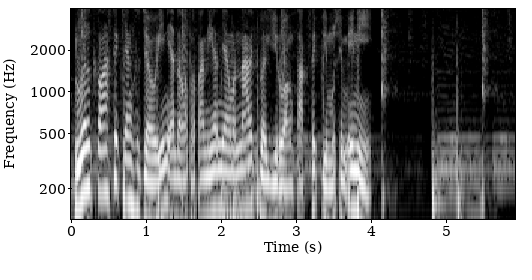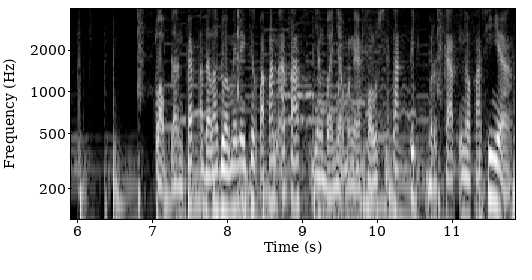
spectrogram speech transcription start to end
Duel klasik yang sejauh ini adalah pertandingan yang menarik bagi ruang taktik di musim ini. Klopp dan Pep adalah dua manajer papan atas yang banyak mengevolusi taktik berkat inovasinya.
